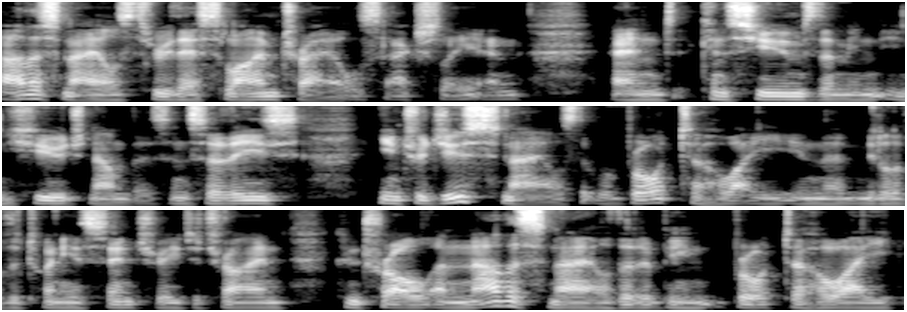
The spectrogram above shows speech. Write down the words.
other snails through their slime trails, actually, and, and consumes them in, in huge numbers. And so these introduced snails that were brought to Hawaii in the middle of the 20th century to try and control another snail that had been brought to Hawaii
